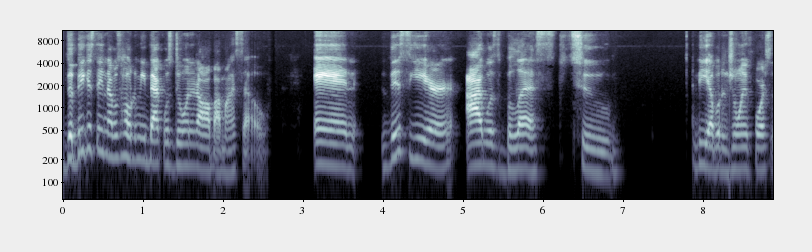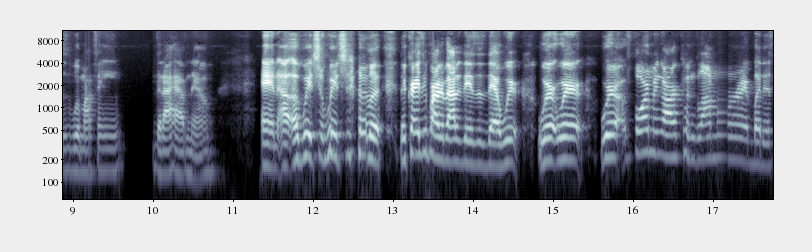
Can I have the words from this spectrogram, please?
the biggest thing that was holding me back was doing it all by myself. And this year I was blessed to be able to join forces with my team that I have now. And uh, uh which which look the crazy part about it is is that we're we're we're we're forming our conglomerate, but it's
